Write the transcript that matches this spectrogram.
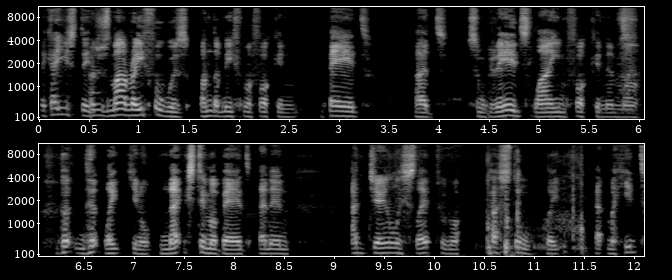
Like I used to I just- my rifle was underneath my fucking bed. I had some grenades lying fucking in my like, you know, next to my bed and then I generally slept with my pistol like at my head.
